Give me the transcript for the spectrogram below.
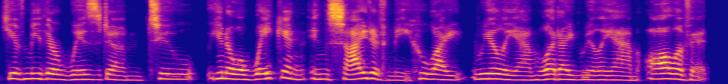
give me their wisdom, to, you know, awaken inside of me who I really am, what I really am, all of it.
